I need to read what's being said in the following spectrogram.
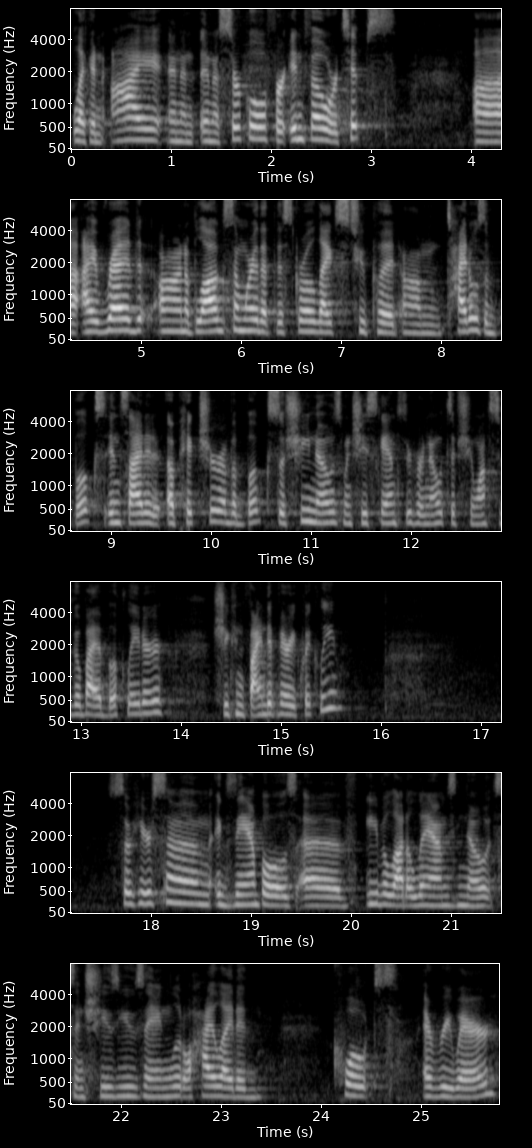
like an eye and in a circle for info or tips. Uh, I read on a blog somewhere that this girl likes to put um, titles of books inside a, picture of a book so she knows when she scans through her notes if she wants to go buy a book later, she can find it very quickly. So here's some examples of Eva-Lotta Lamm's notes, and she's using little highlighted quotes everywhere.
